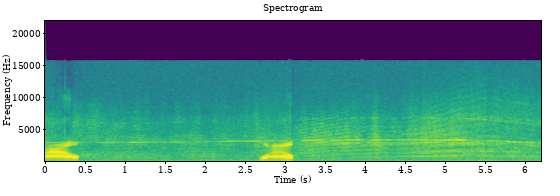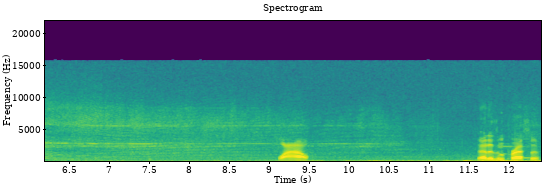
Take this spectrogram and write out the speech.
Wow. Wow. Wow. That is impressive.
